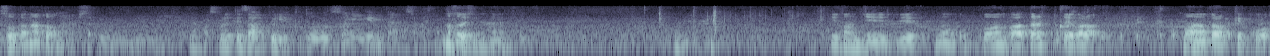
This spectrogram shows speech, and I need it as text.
そうかなとは思いました、なんかそれってざっくり言うと動物と人間みたいな話なんですかまあそうですねはい、っていう感じでなんか僕はなんか新しいとこやからまあだから結構その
